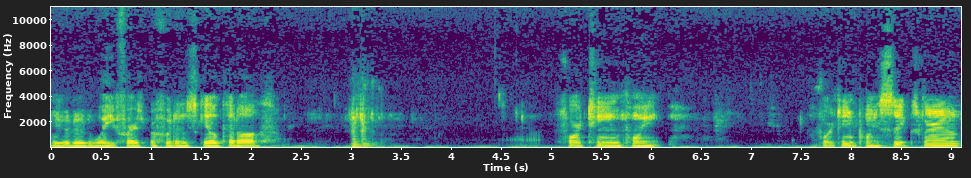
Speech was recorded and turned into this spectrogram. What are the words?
I'm going to do the weight first before the scale cut off. 14 point 14.6 grams.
